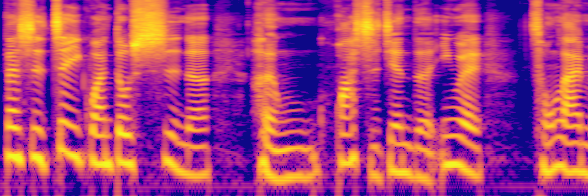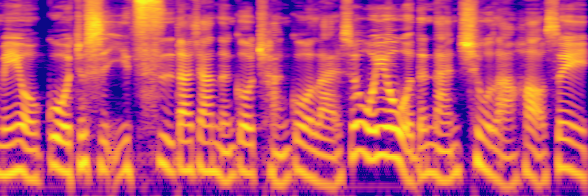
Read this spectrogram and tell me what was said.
但是这一关都是呢很花时间的，因为。从来没有过，就是一次大家能够传过来，所以我有我的难处了哈，所以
